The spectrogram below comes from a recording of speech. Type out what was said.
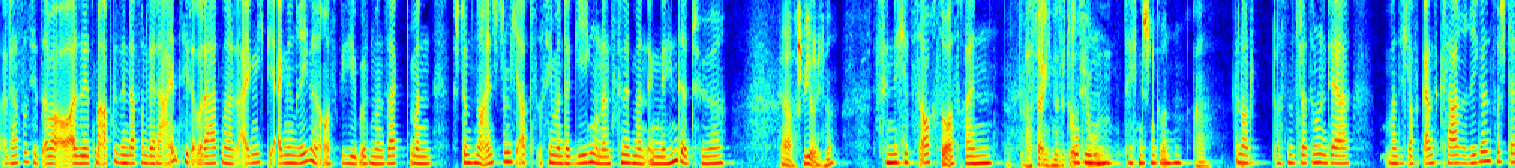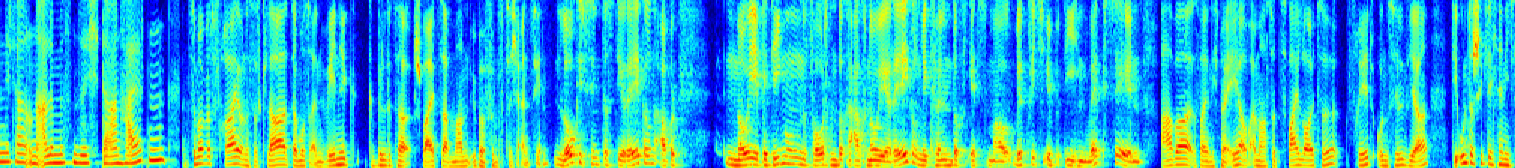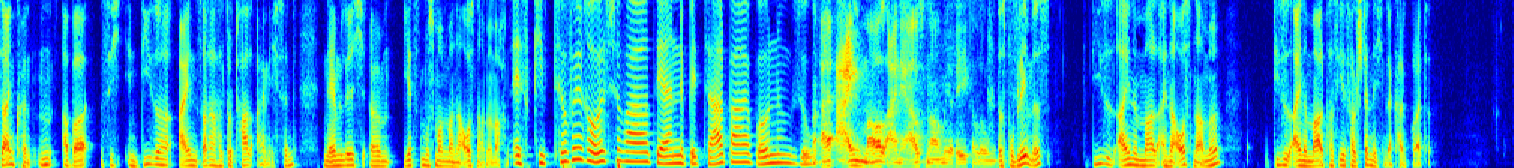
das ist jetzt aber auch, also jetzt mal abgesehen davon, wer da einzieht, aber da hat man halt eigentlich die eigenen Regeln ausgehebelt. Man sagt, man stimmt nur einstimmig ab, es ist jemand dagegen und dann findet man irgendeine Hintertür. Ja, schwierig, ne? Finde ich jetzt auch so aus rein. Du hast ja eigentlich eine Situation. Technischen Gründen. Ah, genau, du hast eine Situation, in der man sich auf ganz klare Regeln verständigt hat und alle müssen sich daran halten. Ein Zimmer wird frei und es ist klar, da muss ein wenig gebildeter Schweizer Mann über 50 einziehen. Logisch sind das die Regeln, aber neue Bedingungen fordern doch auch neue Regeln. Wir können doch jetzt mal wirklich über die hinwegsehen. Aber es war ja nicht nur er, auf einmal hast du zwei Leute, Fred und Silvia, die unterschiedlicher nicht sein könnten, aber sich in dieser einen Sache halt total einig sind. Nämlich, ähm, jetzt muss man mal eine Ausnahme machen. Es gibt so viele Rollstuhlfahrer, die eine bezahlbare Wohnung suchen. Einmal eine Ausnahmeregelung. Das Problem ist, dieses eine Mal eine Ausnahme, dieses eine Mal passiert halt ständig in der Kalkbreite.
